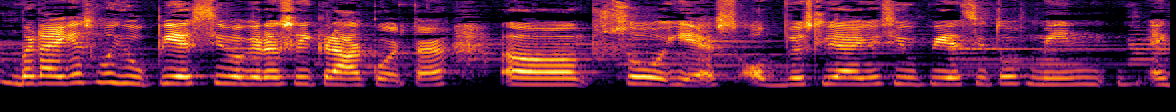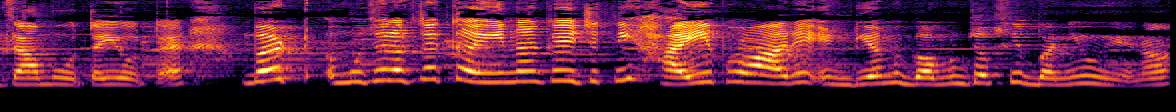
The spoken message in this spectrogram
but I guess वो यू पी एस सी वगैरह से ही क्रैक होता है। So yes obviously I guess U P S C तो मेन एग्ज़ाम होता ही होता है। बट मुझे लगता है कहीं ना कहीं जितनी हाइप हमारे इंडिया में गवर्नमेंट जॉब से बनी हुई है ना,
